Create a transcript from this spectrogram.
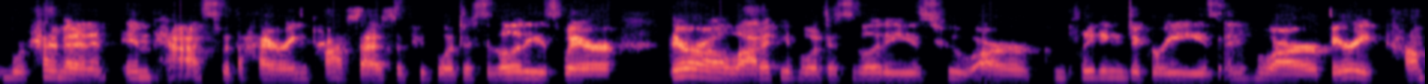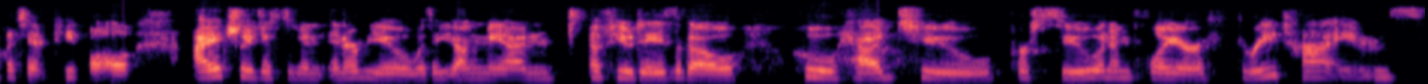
we're kind of at an impasse with the hiring process of people with disabilities where there are a lot of people with disabilities who are completing degrees and who are very competent people. I actually just did an interview with a young man a few days ago who had to pursue an employer three times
